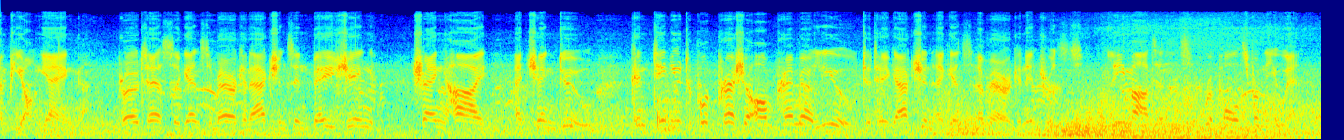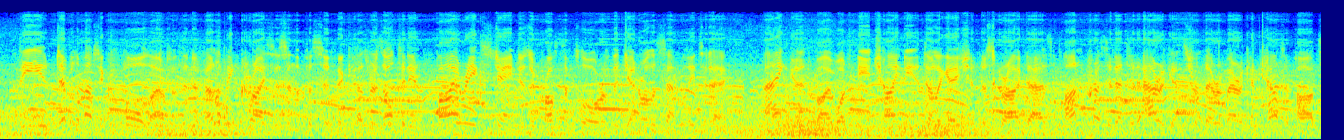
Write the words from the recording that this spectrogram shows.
and Pyongyang. Protests against American actions in Beijing, Shanghai, and Chengdu continue to put pressure on Premier Liu to take action against American interests. Lee Martins reports from the UN. The diplomatic fallout of the developing crisis in the Pacific has resulted in fiery exchanges across the floor of the General Assembly today. Angered by what the Chinese delegation described as unprecedented arrogance from their American counterparts,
